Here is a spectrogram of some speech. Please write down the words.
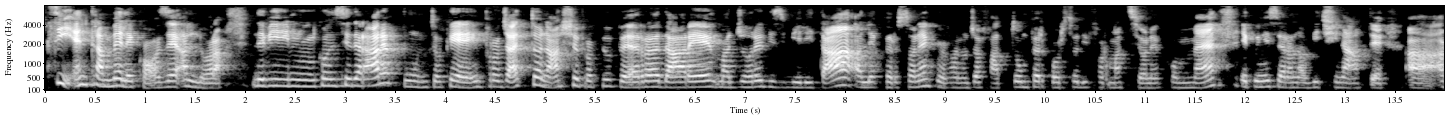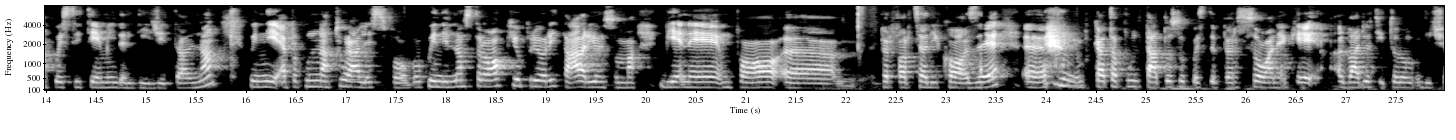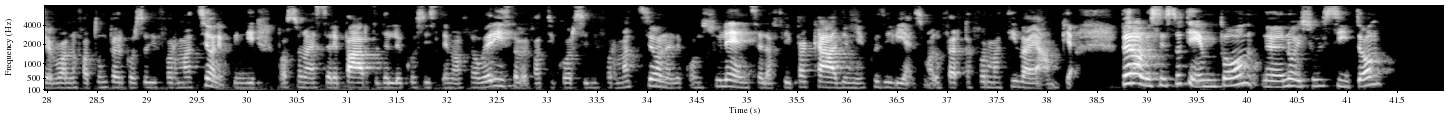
Sì, entrambe le cose. Allora, devi considerare appunto che il progetto nasce proprio per dare maggiore visibilità alle persone che avevano già fatto un percorso di formazione con me e quindi si erano avvicinate a, a questi temi del digital, no? Quindi è proprio un naturale sfogo. Quindi il nostro occhio prioritario, insomma, viene un po' eh, per forza di cose eh, catapultato su queste persone che al vario titolo, dicevo, hanno fatto un percorso di formazione, quindi possono essere parte dell'ecosistema flowerista, aver fatto i corsi di formazione, le consulenze, la Flip Academy e così via, insomma l'offerta formativa è ampia. Però allo stesso tempo eh, noi sul sito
